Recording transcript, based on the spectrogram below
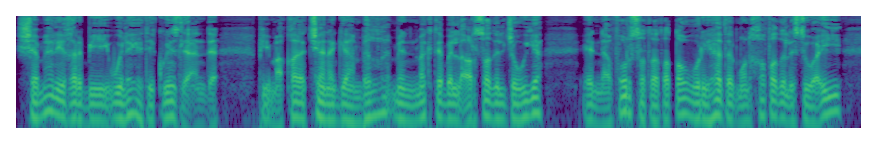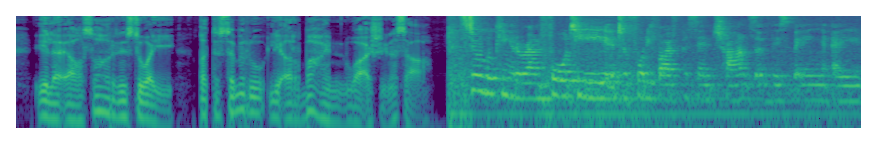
شمال غرب ولاية كوينزلاند فيما قالت شانا جامبل من مكتب الأرصاد الجوية إن فرصة تطور هذا المنخفض الاستوائي إلى إعصار استوائي قد تستمر ل 24 ساعة Still looking at around 40 to 45% chance of this being a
